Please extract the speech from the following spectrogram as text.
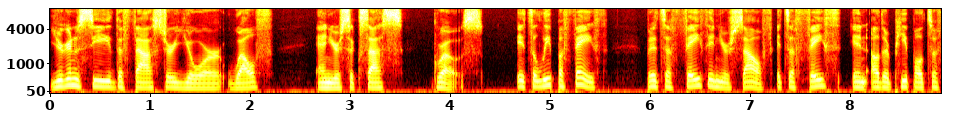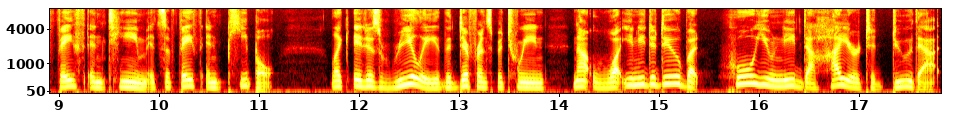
you're going to see the faster your wealth and your success grows. It's a leap of faith but it's a faith in yourself. It's a faith in other people. It's a faith in team. It's a faith in people. Like it is really the difference between not what you need to do, but who you need to hire to do that.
